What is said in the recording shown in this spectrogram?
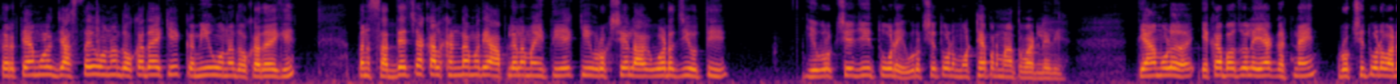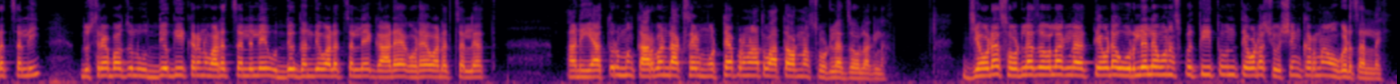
तर त्यामुळे जास्तही होणं धोकादायक आहे कमी होणं धोकादायक आहे. पण सध्याच्या कालखंडामध्ये आपल्याला माहिती आहे की वृक्ष लागवड जी होती ही वृक्ष जी तोड आहे वृक्षतोड मोठ्या प्रमाणात वाढलेली आहे. त्यामुळं एका बाजूला या घटना आहे वृक्षतोड वाढत चालली दुसऱ्या बाजूला उद्योगीकरण वाढत चाललेले उद्योगधंदे वाढत चालले गाड्या घोड्या वाढत चालल्यात. आणि यातून मग कार्बन डायऑक्साईड मोठ्या प्रमाणात वातावरणात सोडला जाऊ लागला. जेवढ्या सोडला जाऊ लागला तेवढ्या उरलेल्या वनस्पतीतून तेवढा शोषण करणं अवघड चाललं आहे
